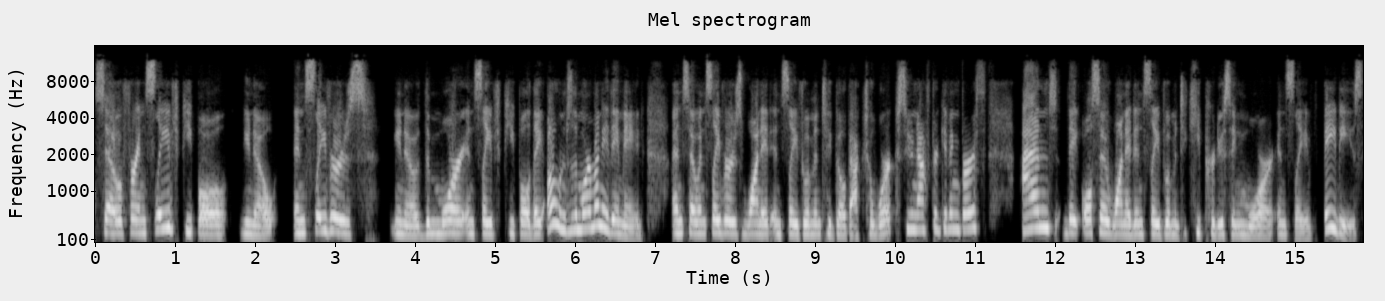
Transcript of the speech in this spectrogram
So, for enslaved people, you know, enslavers you know, the more enslaved people they owned, the more money they made. And so enslavers wanted enslaved women to go back to work soon after giving birth. And they also wanted enslaved women to keep producing more enslaved babies.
